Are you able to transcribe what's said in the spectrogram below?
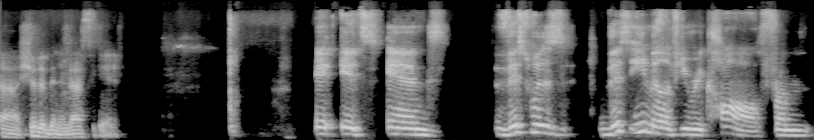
uh, should have been investigated. It, it's and this was this email, if you recall, from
